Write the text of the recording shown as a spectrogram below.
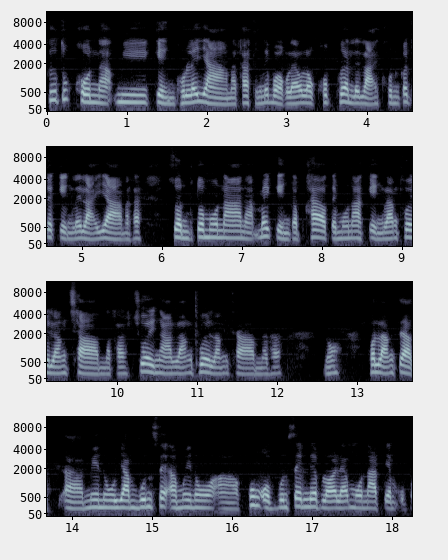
คือทุกคนน่ะมีเก่งคนละอย่างนะคะ ถึงได้บอกแล้วเราคบเพื่อนหลาย ๆ คนก็จะเก่งหลาย ๆ อย่างนะคะ ส่วนตัวโมนาน่ะไม่เก่งกับข้าวแต่โมนาเก่งล้างถ้วยล้างชามนะคะ ช่วยงานล้างถ้วยล้างชามนะคะเนาะพอหลังจากเมนูยำวุ้นเส้นเมนูกุ้งอบวุ้นเส้นเรียบร้อยแล้วโมนาเตรียมอุป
